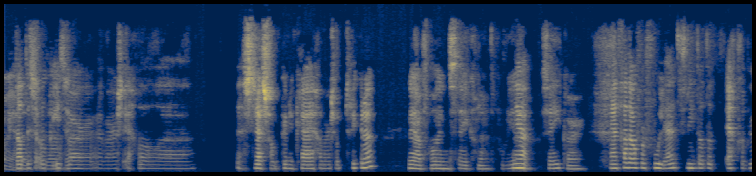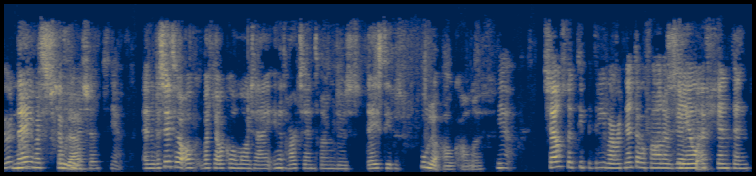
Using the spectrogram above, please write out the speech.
Oh ja, dat is ook iets ja. waar, waar ze echt wel eh, stress van kunnen krijgen. Waar ze op triggeren. Ja, vooral in de steek gelaten voelen. Ja, Ja. zeker. En het gaat over voelen. Hè? Het is niet dat het echt gebeurt. Nee, maar het is voelen. voelen ze het. Ja. En we zitten ook, wat je ook al mooi zei, in het hartcentrum. Dus deze types voelen ook alles. Ja. Zelfs het type 3 waar we het net over hadden, die heel efficiënt en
